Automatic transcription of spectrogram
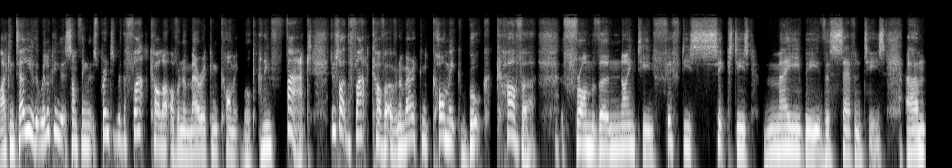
I can tell you that we're looking at something that's printed with the flat color of an American comic book. And in fact, it looks like the flat cover of an American comic book cover from the 1950s, 60s, maybe the 70s. Um,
